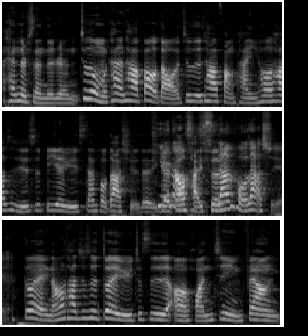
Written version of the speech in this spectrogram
Henderson 的人，就是我们看了他的报道，就是他访谈以后，他是其实是毕业于斯坦福大学的一个高材生。斯坦福大学。对，然后他就是对于就是呃环境非常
